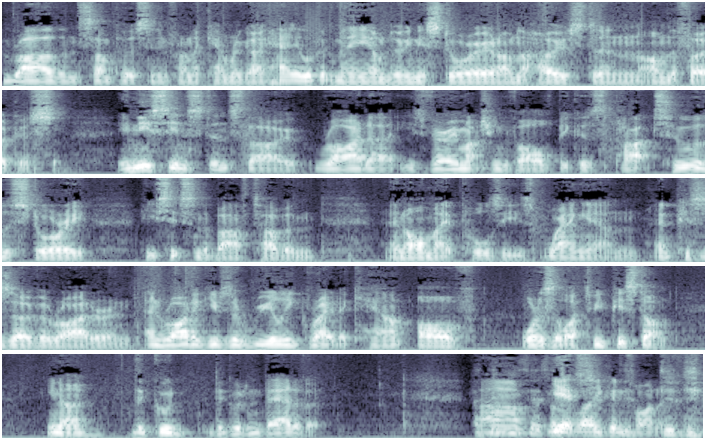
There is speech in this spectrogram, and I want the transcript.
rather than some person in front of camera going, "Hey, look at me! I'm doing this story, and I'm the host, and I'm the focus." In this instance, though, Ryder is very much involved because part two of the story, he sits in the bathtub and and old mate pulls his wang out and, and pisses over Ryder, and, and Ryder gives a really great account of what is it like to be pissed on, you know, the good the good and bad of it. Um, yes, like, you can did, find did, it.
